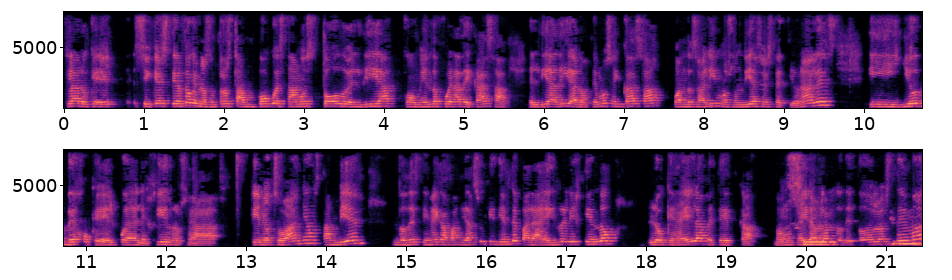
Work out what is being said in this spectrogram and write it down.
Claro que sí que es cierto que nosotros tampoco estamos todo el día comiendo fuera de casa. El día a día lo hacemos en casa, cuando salimos son días excepcionales y yo dejo que él pueda elegir, o sea, tiene ocho años también, entonces tiene capacidad suficiente para ir eligiendo lo que a él le apetezca Vamos a ir hablando de todos los temas,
